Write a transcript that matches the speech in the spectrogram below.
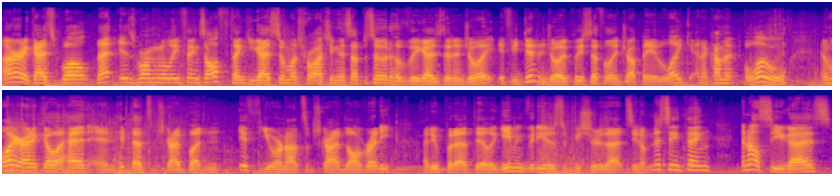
Alright guys, well, that is where I'm going to leave things off. Thank you guys so much for watching this episode. Hopefully you guys did enjoy. If you did enjoy, please definitely drop a like and a comment below. And while you're at it, go ahead and hit that subscribe button if you are not subscribed already. I do put out daily gaming videos, so be sure that so you don't miss anything. And I'll see you guys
